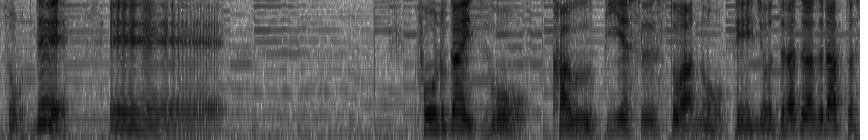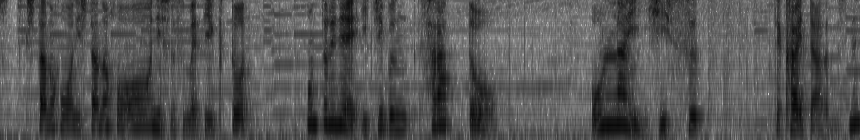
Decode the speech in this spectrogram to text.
そう。で、えー、フォールガイズを買う PS ストアのページをずらずらずらっと下の方に下の方に進めていくと、本当にね、一文さらっとオンライン必須って書いてあるんですね。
